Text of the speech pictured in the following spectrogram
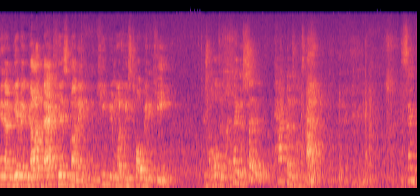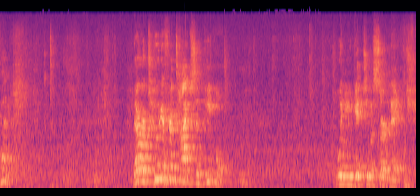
and I'm giving God back his money and keeping what he's told me to keep, there's a whole different thing. The same happens with time. Same thing. There are two different types of people when you get to a certain age.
